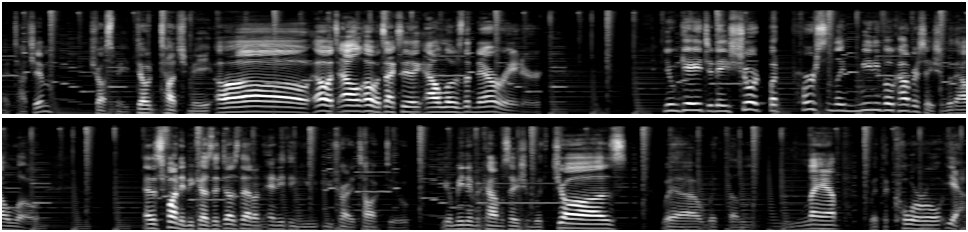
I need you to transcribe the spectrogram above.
I touch him? Trust me, don't touch me. Oh, oh, it's Al. Oh, it's actually Al Lowe's the narrator. You engage in a short but personally meaningful conversation with Al Lowe. And it's funny because it does that on anything you, you try to talk to. You're meaningful conversation with Jaws, with, uh, with the lamp, with the coral. Yeah.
